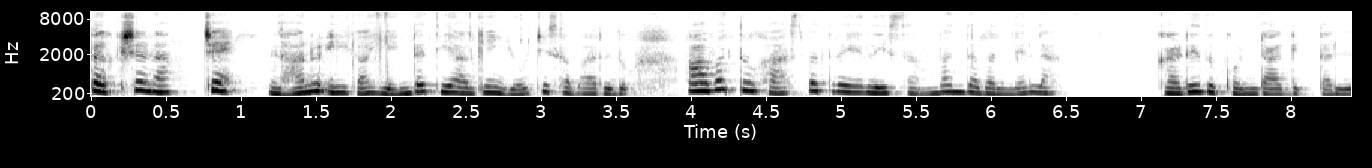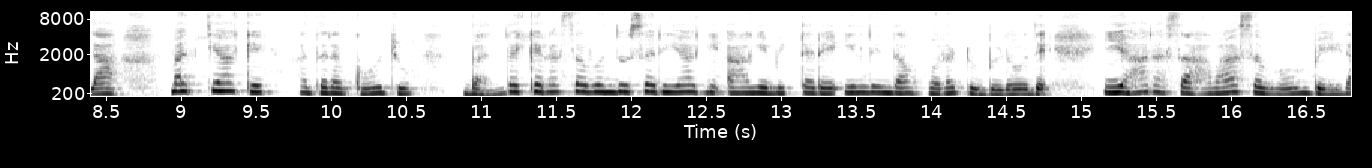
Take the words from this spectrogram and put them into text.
ತಕ್ಷಣ, ಛೆ, ನಾನು ಈಗ ಹೆಂಡತಿಯಾಗಿ ಯೋಚಿಸಬಾರದು. ಆವತ್ತು ಆಸ್ಪತ್ರೆಯಲ್ಲಿ ಸಂಬಂಧವನ್ನೆಲ್ಲ ಕಡಿದುಕೊಂಡಾಗಿತ್ತಲ್ಲ. ಮತ್ಯಾಕೆ ಅದರ ಗೋಜು ಬಂದ ಕೆಲಸವೊಂದು ಸರಿಯಾಗಿ ಆಗಿಬಿಟ್ಟರೆ ಇಲ್ಲಿಂದ ಹೊರಟು ಬಿಡೋದೆ. ಯಾರ ಸಹವಾಸವೂ ಬೇಡ.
